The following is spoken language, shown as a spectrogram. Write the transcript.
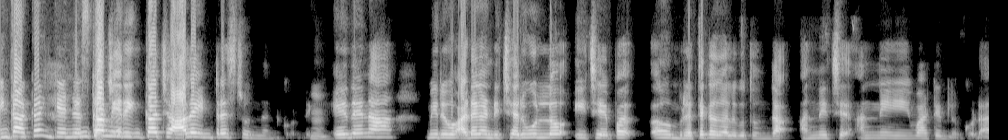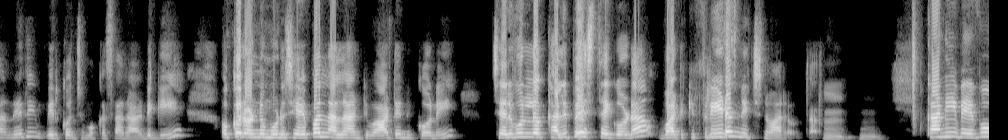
ఇంకా అక్క ఇంకేం ఇంకా మీరు ఇంకా చాలా ఇంట్రెస్ట్ ఉందనుకోండి. ఏదైనా మీరు అడగండి చెరువుల్లో ఈ చేప బ్రతకగలుగుతుందా? అన్ని చే- అన్ని వాటిల్లో కూడా అనేది మీరు కొంచెం ఒకసారి అడిగి ఒక రెండు మూడు చేపలు అలాంటి వాటిని కొని చెరువుల్లో కలిపేస్తే కూడా వాటికి ఫ్రీడమ్ ఇచ్చిన వారు అవుతారు. కానీ ఇవేవో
